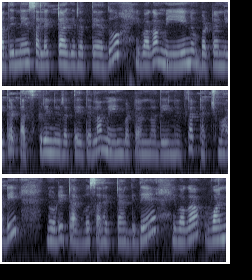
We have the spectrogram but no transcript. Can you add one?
ಅದನ್ನೇ ಸೆಲೆಕ್ಟ್ ಆಗಿರುತ್ತೆ ಅದು. ಇವಾಗ ಮೇನ್ ಬಟನ್ ಇದೆ ಟಚ್ ಸ್ಕ್ರೀನ್ ಇರುತ್ತೆ ಇದೆಲ್ಲ. ಮೇನ್ ಬಟನ್ ಅದೇನಿರುತ್ತೆ ಟಚ್ ಮಾಡಿ ನೋಡಿ ಟರ್ಬೋ ಸೆಲೆಕ್ಟ್ ಆಗಿದೆ. ಇವಾಗ ಒನ್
